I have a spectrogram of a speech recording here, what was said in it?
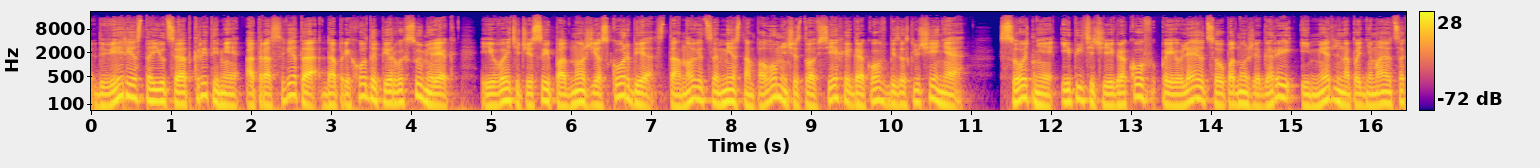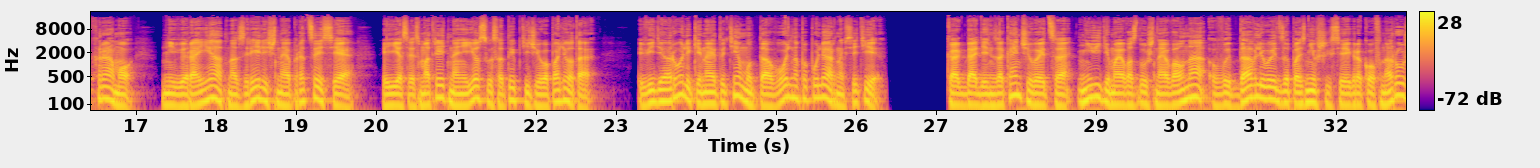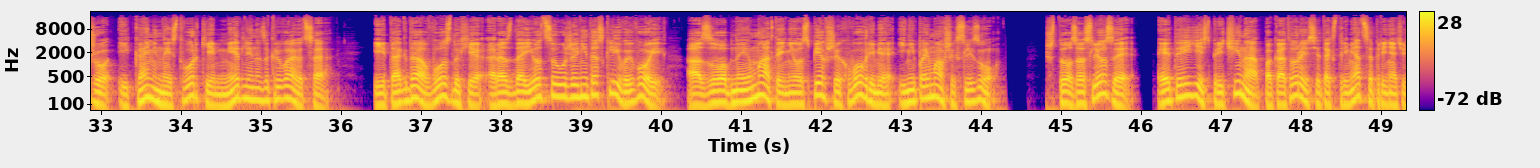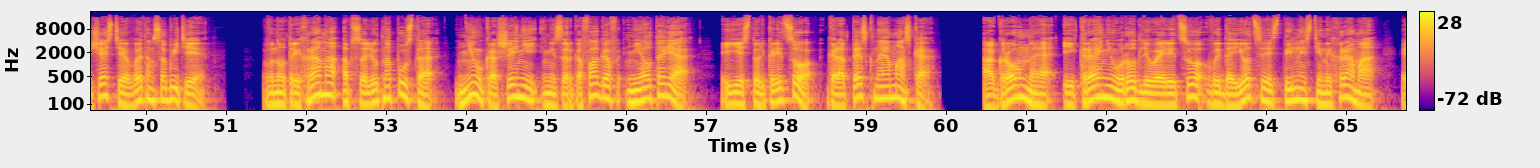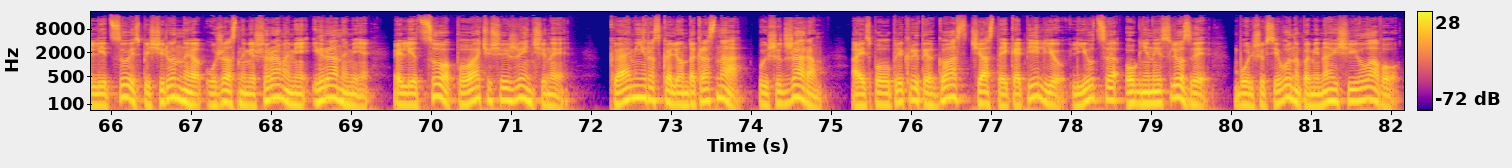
Двери остаются открытыми от рассвета до прихода первых сумерек – и в эти часы подножья скорби становится местом паломничества всех игроков без исключения. Сотни и тысячи игроков появляются у подножья горы и медленно поднимаются к храму. Невероятно зрелищная процессия, если смотреть на нее с высоты птичьего полета. Видеоролики на эту тему довольно популярны в сети. Когда день заканчивается, невидимая воздушная волна выдавливает запозднившихся игроков наружу, и каменные створки медленно закрываются. И тогда в воздухе раздается уже не тоскливый вой, а злобные маты, не успевших вовремя и не поймавших слезу. Что за слезы? Это и есть причина, по которой все так стремятся принять участие в этом событии. Внутри храма абсолютно пусто. Ни украшений, ни саркофагов, ни алтаря. Есть только лицо, гротескная маска. Огромное и крайне уродливое лицо выдается из тыльной стены храма. Лицо, испещренное ужасными шрамами и ранами. Лицо плачущей женщины. Камень раскален до красна, пышет жаром, а из полуприкрытых глаз частой капелью льются огненные слезы, больше всего напоминающие лаву.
